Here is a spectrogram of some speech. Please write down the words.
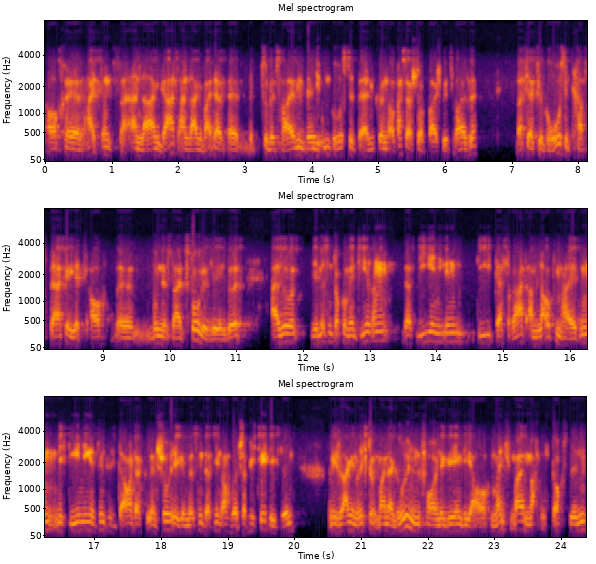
auch äh, Heizungsanlagen, Gasanlagen weiter äh, zu betreiben, wenn die umgerüstet werden können auf Wasserstoff beispielsweise, was ja für große Kraftwerke jetzt auch äh, bundesweit vorgesehen wird. Also wir müssen dokumentieren, dass diejenigen, die das Rad am Laufen halten, nicht diejenigen sind, die sich dauernd dafür entschuldigen müssen, dass sie noch wirtschaftlich tätig sind. Und ich sage in Richtung meiner grünen Freunde gehen die auch, manchmal macht es doch Sinn,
